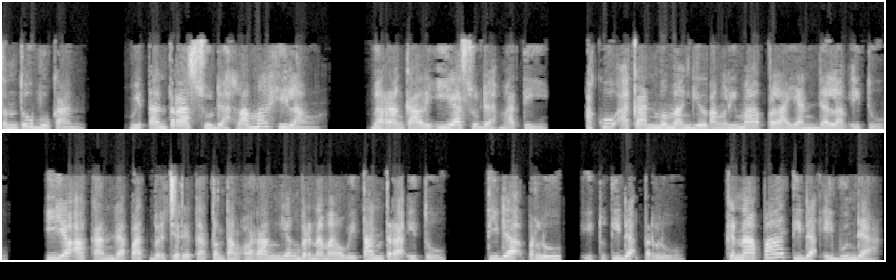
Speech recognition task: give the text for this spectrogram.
Tentu bukan. Witantra sudah lama hilang barangkali ia sudah mati. Aku akan memanggil panglima pelayan dalam itu. Ia akan dapat bercerita tentang orang yang bernama Witantra itu. Tidak perlu, itu tidak perlu. Kenapa tidak ibunda?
